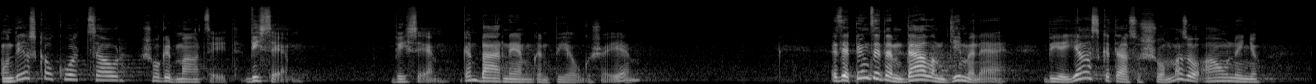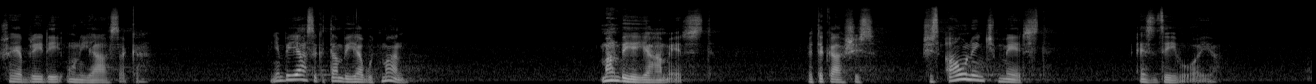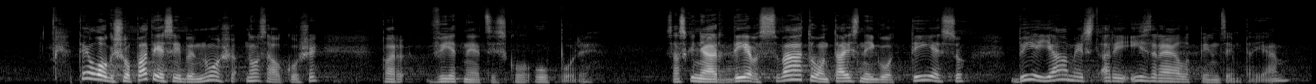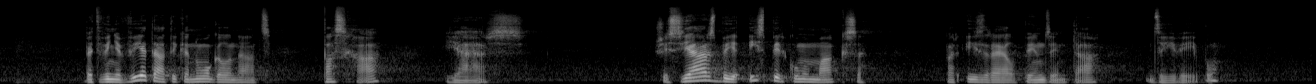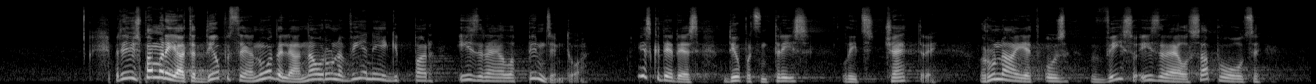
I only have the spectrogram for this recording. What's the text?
Un Dievs kaut ko caur šo grib mācīt visiem visiem, gan bērniem, gan pieaugušajiem. Edziet, pirmdzimušam dēlam ģimenē bija jāskatās uz šo mazo auniņu šajā brīdī un jāsaka. Viņam bija jāsaka, tam bija jābūt man. Man bija jāmirst. Bet kā šis, šis auniņš mirst, es dzīvoju. Teologi šo patiesību ir nosaukuši par vietniecisko upuri. Saskaņā ar Dieva svēto un taisnīgo tiesu bija jāmirst arī Izraēla pirmdzimtajam, bet viņa vietā tika nogalināts Paskā jērs. Šis jērs bija izpirkuma maksa par Izraēla pirmdzimtā dzīvību. Bet, ja jūs pamanījāt, tad 12. nodaļā nav runa tikai par Izraēla pirmdzimto. Ieskatieties 12, 3 līdz 4 runājiet uz visu Izraēlu sapulci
